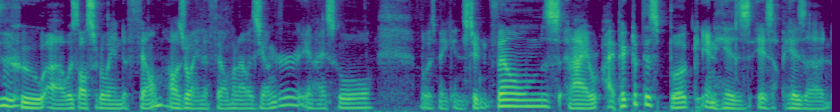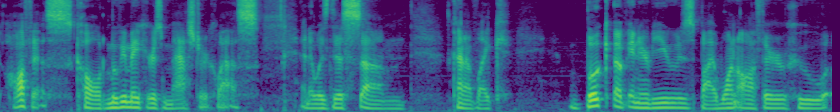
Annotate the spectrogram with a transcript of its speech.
who uh, was also really into film. I was really into film when I was younger in high school. I was making student films, and I I picked up this book in his his his uh, office called Movie Maker's Masterclass, and it was this um, kind of like book of interviews by one author who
